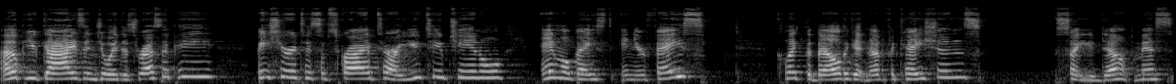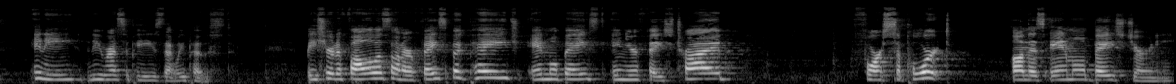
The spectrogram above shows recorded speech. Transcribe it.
I hope you guys enjoyed this recipe. Be sure to subscribe to our YouTube channel, Animal Based in Your Face. Click the bell to get notifications so you don't miss any new recipes that we post. Be sure to follow us on our Facebook page, Animal Based in Your Face Tribe, for support on this animal-based journey.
